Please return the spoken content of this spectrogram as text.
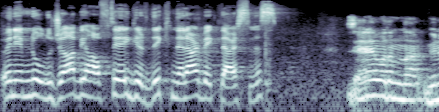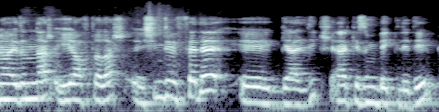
önemli olacağı bir haftaya girdik. Neler beklersiniz? Zeynep Hanımlar, günaydınlar, iyi haftalar. E, Şimdi FED'e e, geldik, herkesin beklediği.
